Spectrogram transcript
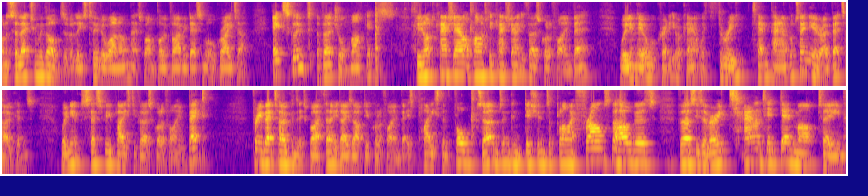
on a selection with odds of at least 2 to 1 on, that's 1.5 in decimal or greater. Exclude virtual markets. Do not cash out or partially cash out your first qualifying bet. William Hill will credit your account with three £10 or €10 Euro bet tokens when you successfully placed your first qualifying bet. Free bet tokens expire 30 days after your qualifying bet is placed and full terms and conditions apply. France, the holders, versus a very talented Denmark team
